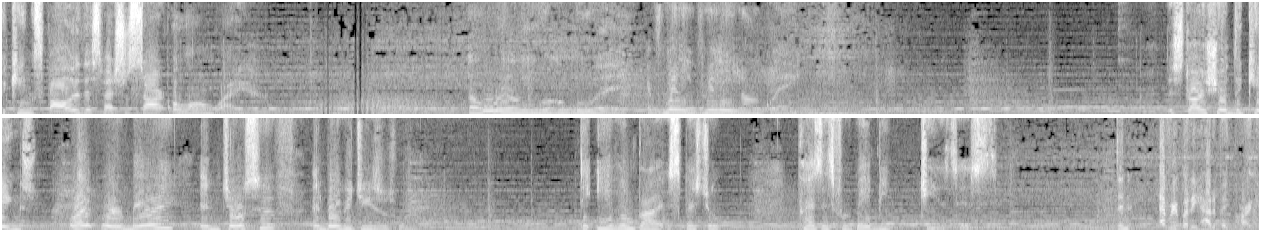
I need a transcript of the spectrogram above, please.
The kings followed the special star a long way. A really long way. A really, really long way. The star showed the kings right where Mary and Joseph and baby Jesus were. They even brought special presents for baby Jesus. Then everybody had a big party.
